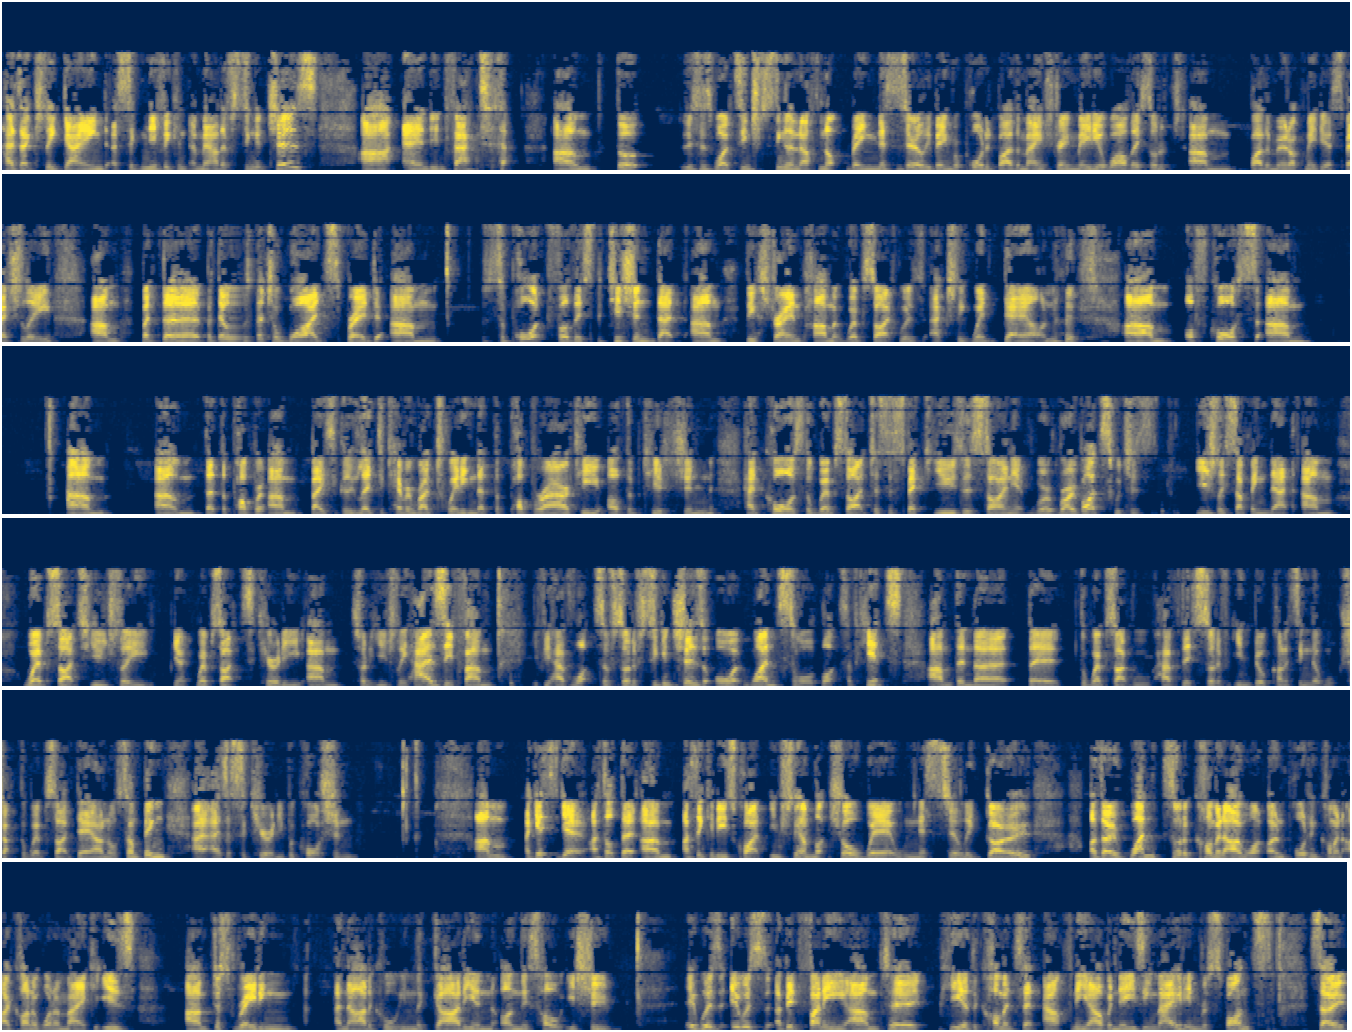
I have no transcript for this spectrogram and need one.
has actually gained a significant amount of signatures. Uh, and in fact, um, the this is what's interesting enough not being necessarily being reported by the mainstream media while they sort of um, by the Murdoch media especially. Um, but the but there was such a widespread um, support for this petition that um, the Australian Parliament website was actually went down. um, of course, um, um, that the pop, um, basically led to Kevin Rudd tweeting that the popularity of the petition had caused the website to suspect users signing it were robots, which is usually something that um, websites usually you know, website security um, sort of usually has. If um, if you have lots of sort of signatures all at once or lots of hits, um, then the the the website will have this sort of inbuilt kind of thing that will shut the website down or something uh, as a security precaution. Um, I guess, yeah, I thought that, um, I think it is quite interesting. I'm not sure where it will necessarily go. Although one sort of comment I want, an important comment I kind of want to make is, um, just reading an article in the Guardian on this whole issue. It was it was a bit funny um, to hear the comments that Anthony Albanese made in response. So it,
